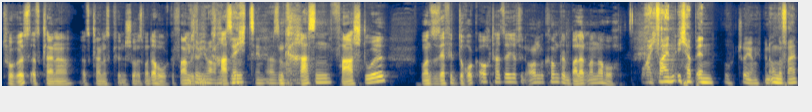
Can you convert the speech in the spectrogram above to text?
Tourist, als kleiner, als kleines Kind schon, ist man da hochgefahren. Ich glaube, krassen, 16 oder so. diesen krassen Fahrstuhl, wo man so sehr viel Druck auch tatsächlich auf den Ohren bekommt, dann ballert man da hoch. Boah, ich war in, ich habe in, oh, Entschuldigung, ich bin umgefallen.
